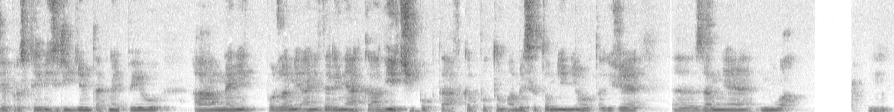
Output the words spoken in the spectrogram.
že prostě když řídím, tak nepiju a není podle mě ani tady nějaká větší poptávka po tom, aby se to měnilo. Takže za mě nula. Mhm.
